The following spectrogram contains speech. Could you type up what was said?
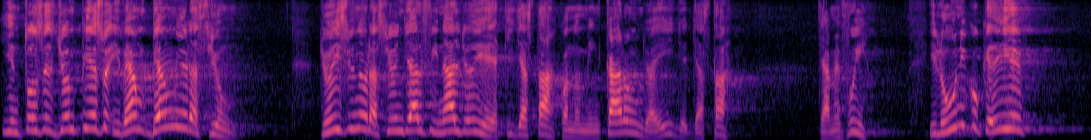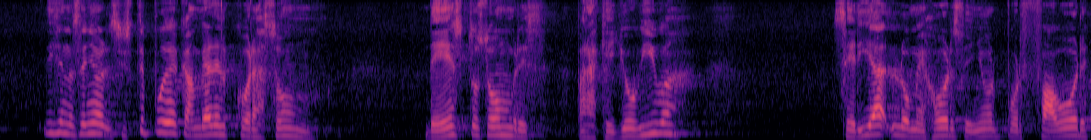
Y entonces yo empiezo y vean, vean mi oración. Yo hice una oración ya al final, yo dije, aquí ya está. Cuando me hincaron, yo ahí ya, ya está. Ya me fui. Y lo único que dije, diciendo, Señor, si usted puede cambiar el corazón de estos hombres para que yo viva, sería lo mejor, Señor, por favor.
